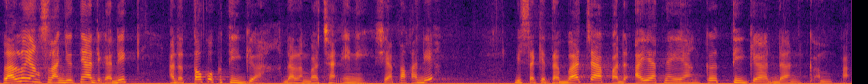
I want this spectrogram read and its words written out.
Lalu yang selanjutnya adik-adik ada tokoh ketiga dalam bacaan ini. Siapakah dia? Bisa kita baca pada ayatnya yang ketiga dan keempat.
